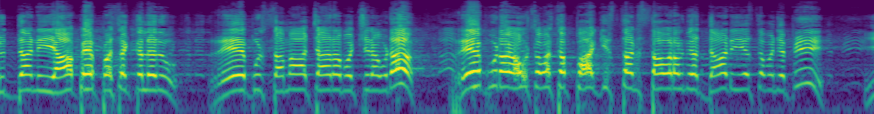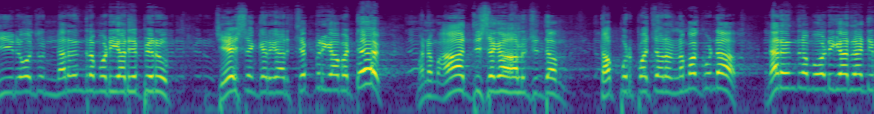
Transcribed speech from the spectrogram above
యుద్ధాన్ని ఆపే ప్రసక్తి లేదు. రేపు సమాచారం వచ్చినా కూడా రేపు కూడా అవసరం వస్తే పాకిస్తాన్ స్థావరాల మీద దాడి చేస్తామని చెప్పి ఈ రోజు నరేంద్ర మోడీ గారు చెప్పారు. జయశంకర్ గారు చెప్పారు కాబట్టి మనం ఆ దిశగా ఆలోచిద్దాం. తప్పుడు ప్రచారం నమ్మకుండా నరేంద్ర మోడీ గారు లాంటి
